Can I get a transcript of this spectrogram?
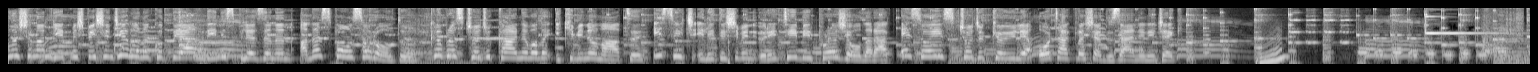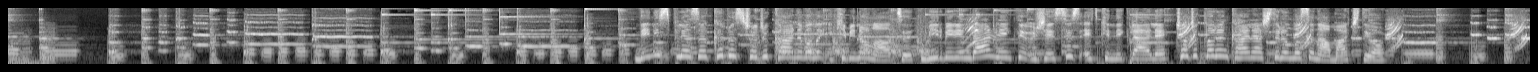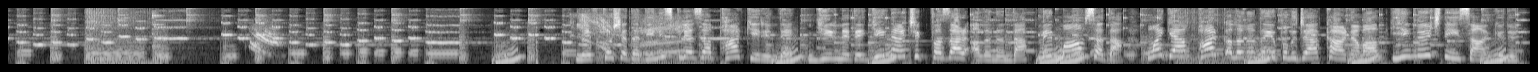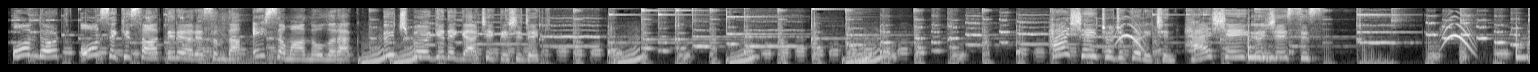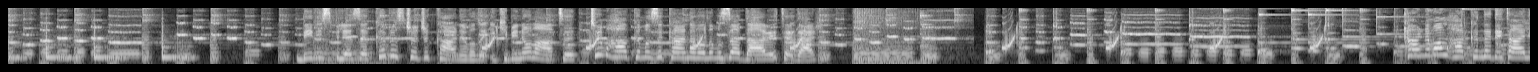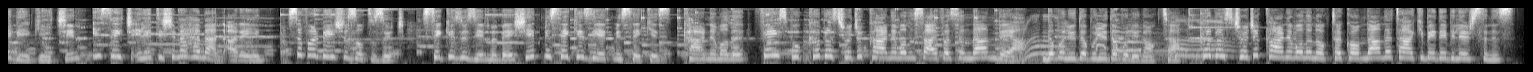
Kuruluşunun 75. yılını kutlayan Deniz Plaza'nın ana sponsor olduğu Kıbrıs Çocuk Karnavalı 2016, İsviç İletişim'in ürettiği bir proje olarak SOS Çocuk Köyü ile ortaklaşa düzenlenecek. Deniz Plaza Kıbrıs Çocuk Karnavalı 2016 birbirinden renkli ücretsiz etkinliklerle çocukların kaynaştırılmasını amaçlıyor. Lefkoşa'da Deniz Plaza Park yerinde, Girne'de Girne Açık Pazar alanında ve Mavsa'da Magen Park alanında yapılacak karnaval 23 Nisan günü 14-18 saatleri arasında eş zamanlı olarak 3 bölgede gerçekleşecek. Her şey çocuklar için, her şey ücretsiz. Deniz Plaza Kıbrıs Çocuk Karnavalı 2016 tüm halkımızı karnavalımıza davet eder. Karnaval hakkında detaylı bilgi için İsveç iletişime hemen arayın. 0533 825 78 78 Karnavalı Facebook Kıbrıs Çocuk Karnavalı sayfasından veya www.kıbrısçocukkarnavalı.com'dan da takip edebilirsiniz.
